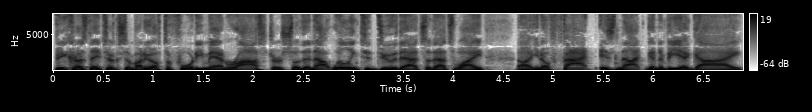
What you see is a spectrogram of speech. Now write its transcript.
because they took somebody off the 40 man roster. So they're not willing to do that. So that's why, uh, you know, Pfaadt is not going to be a guy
